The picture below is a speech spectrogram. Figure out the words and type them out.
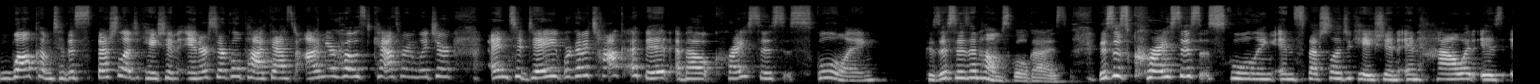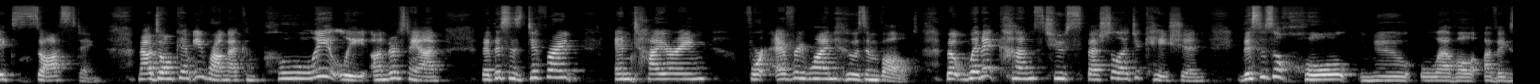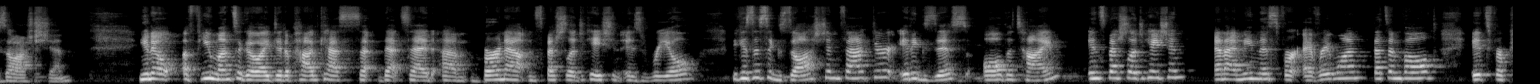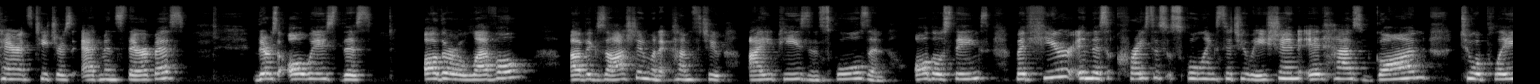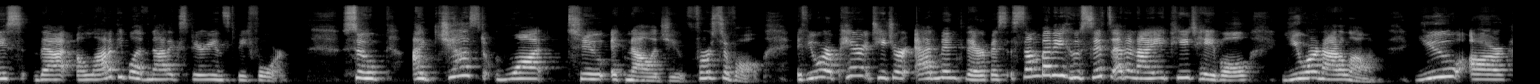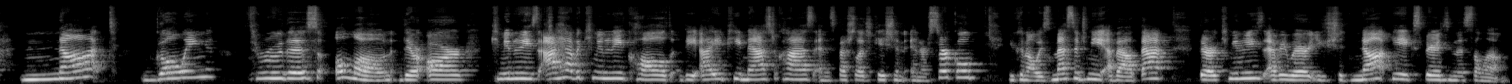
Welcome to the Special Education Inner Circle podcast. I'm your host, Catherine Whitcher, and today we're going to talk a bit about crisis schooling because this isn't homeschool, guys. This is crisis schooling in special education and how it is exhausting. Now, don't get me wrong, I completely understand that this is different and tiring for everyone who's involved. But when it comes to special education, this is a whole new level of exhaustion. You know, a few months ago, I did a podcast that said um, burnout in special education is real because this exhaustion factor, it exists all the time in special education. And I mean this for everyone that's involved. It's for parents, teachers, admins, therapists. There's always this other level of exhaustion when it comes to IEPs and schools and all those things. But here in this crisis schooling situation, it has gone to a place that a lot of people have not experienced before. So I just want to acknowledge you. First of all, if you are a parent, teacher, admin, therapist, somebody who sits at an IEP table, you are not alone. You are not going through this alone. There are communities. I have a community called the IEP Masterclass and Special Education Inner Circle. You can always message me about that. There are communities everywhere. You should not be experiencing this alone.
